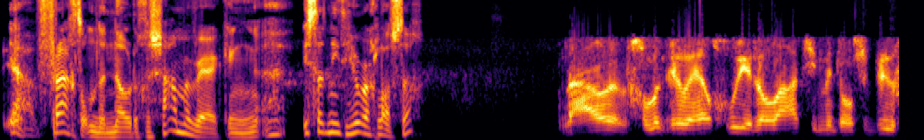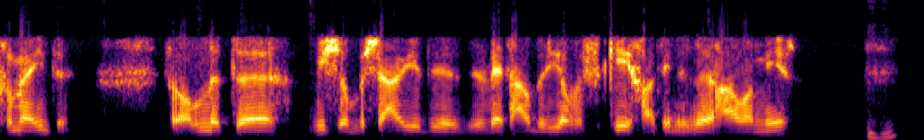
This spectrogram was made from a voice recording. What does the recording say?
ja, vraagt om de nodige samenwerking. is dat niet heel erg lastig? Gelukkig hebben we een heel goede relatie met onze buurgemeente. Vooral met Michel Bessuijen, de, de, wethouder die over verkeer gaat in het Haarlemmermeer. Mm -hmm.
